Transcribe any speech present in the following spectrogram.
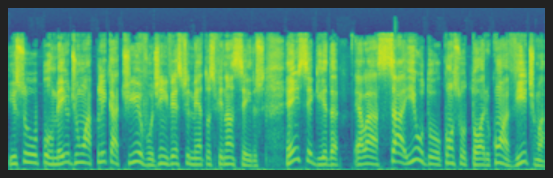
Isso por meio de um aplicativo de investimentos financeiros. Em seguida, ela saiu do consultório com a vítima.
